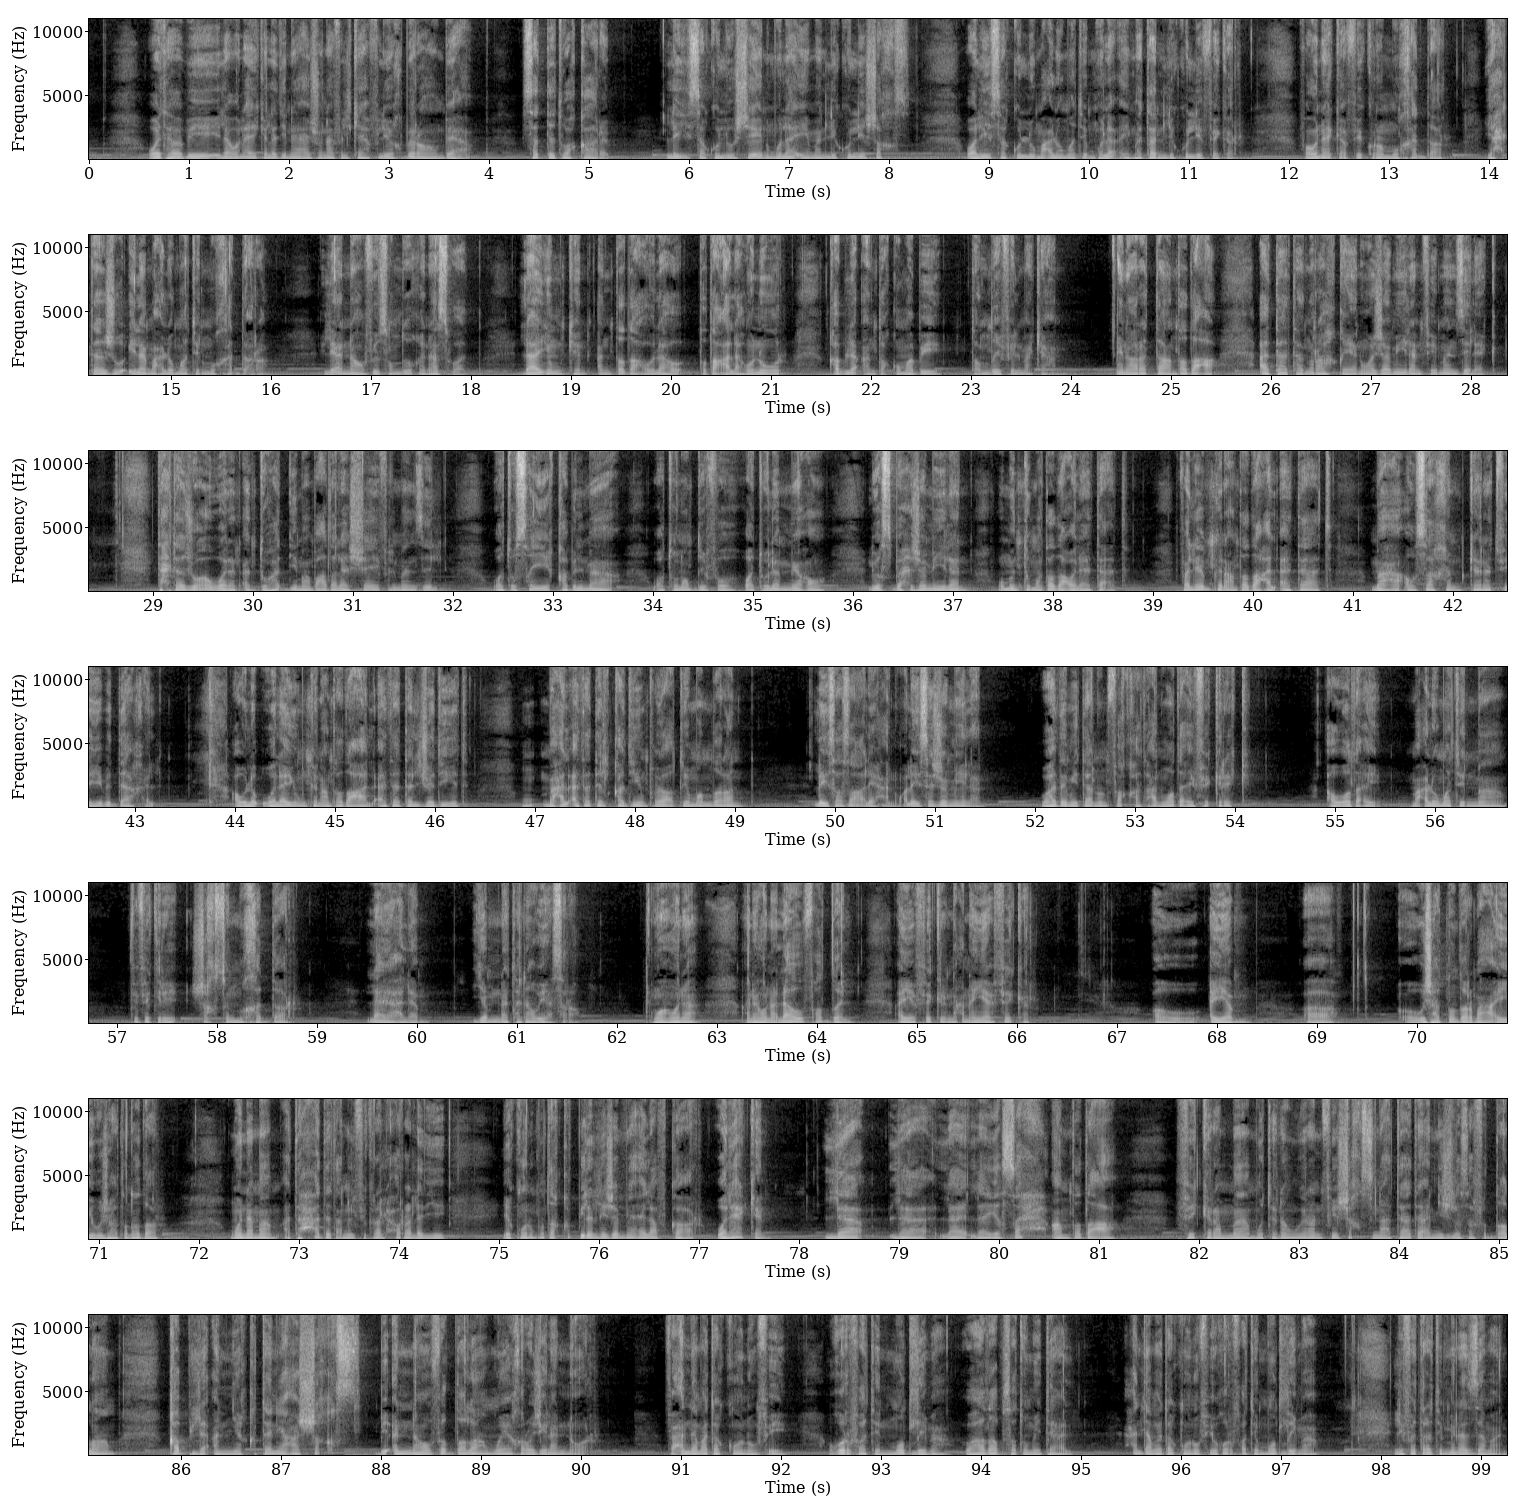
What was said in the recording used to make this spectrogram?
ويذهب به إلى أولئك الذين يعيشون في الكهف ليخبرهم بها. سدد وقارب. ليس كل شيء ملائما لكل شخص وليس كل معلومة ملائمة لكل فكر. فهناك فكر مخدر يحتاج إلى معلومات مخدرة لأنه في صندوق أسود. لا يمكن أن تضع له تضع له نور قبل أن تقوم بتنظيف المكان. إن أردت أن تضع أتاتا راقيا وجميلا في منزلك تحتاج أولا أن تهدم بعض الأشياء في المنزل وتصيق بالماء وتنظفه وتلمعه ليصبح جميلا ومن ثم تضع الآتات. فلا يمكن أن تضع الآتات مع أوساخ كانت فيه بالداخل أو ولا يمكن أن تضع الأتات الجديد مع الأتات القديم فيعطي منظرا ليس صالحا وليس جميلا. وهذا مثال فقط عن وضع فكرك أو وضع معلومة ما في فكر شخص مخدر لا يعلم يمنة أو يسرى. وهنا أنا هنا لا أفضل أي فكر عن أي فكر أو أي آه وجهة نظر مع أي وجهة نظر. وإنما أتحدث عن الفكر الحر الذي يكون متقبلا لجميع الأفكار. ولكن لا لا لا لا يصح أن تضع فكرا ما متنورا في شخص اعتاد أن يجلس في الظلام قبل أن يقتنع الشخص بأنه في الظلام ويخرج إلى النور. فعندما تكون في غرفة مظلمة وهذا أبسط مثال عندما تكون في غرفة مظلمة لفترة من الزمن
